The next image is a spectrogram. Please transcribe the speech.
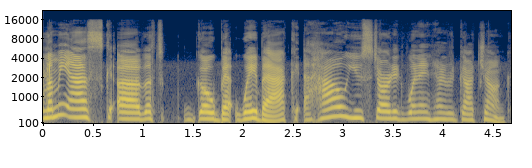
let me ask uh, let's go be- way back how you started 1 800 Got Junk.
